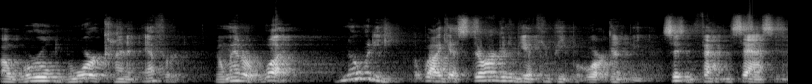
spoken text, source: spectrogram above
a world war kind of effort. No matter what, nobody, well, I guess there are going to be a few people who are going to be sitting fat and sassy.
